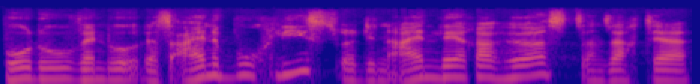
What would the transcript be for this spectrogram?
wo du, wenn du das eine Buch liest oder den einen Lehrer hörst, dann sagt er,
